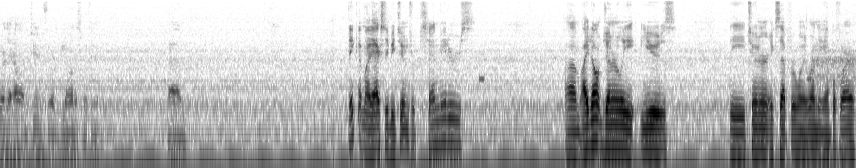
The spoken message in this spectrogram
where the hell I'm tuned for, to be honest with you. Um, I think I might actually be tuned for 10 meters. Um, I don't generally use the tuner except for when I run the amplifier.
